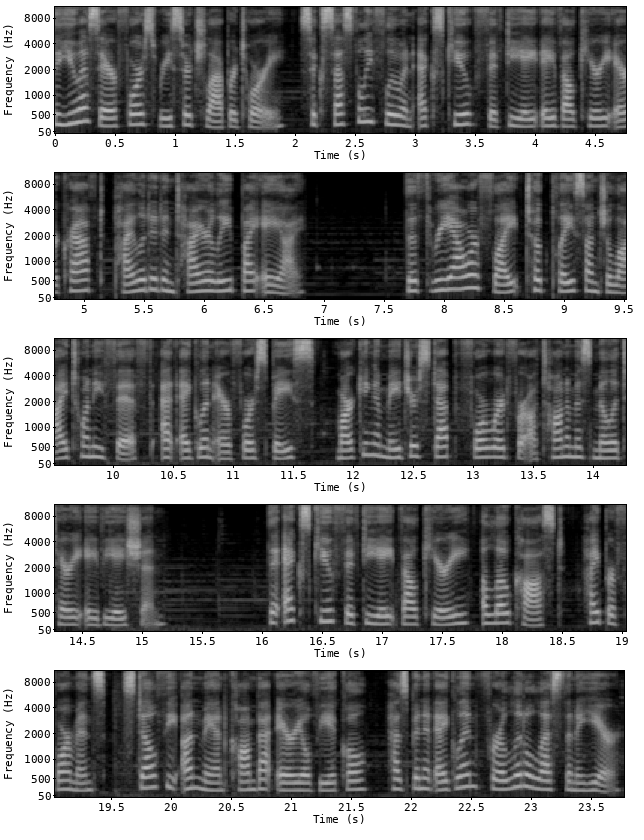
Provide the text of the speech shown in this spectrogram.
The U.S. Air Force Research Laboratory successfully flew an XQ-58A Valkyrie aircraft piloted entirely by AI. The three-hour flight took place on July 25 at Eglin Air Force Base, marking a major step forward for autonomous military aviation. The XQ-58 Valkyrie, a low-cost, high-performance, stealthy unmanned combat aerial vehicle, has been at Eglin for a little less than a year.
